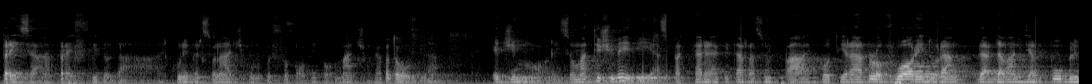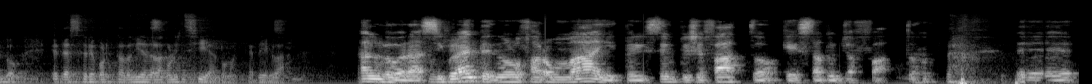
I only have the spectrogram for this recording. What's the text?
presa a prestito da alcuni personaggi come questo comico Maccio Capatonda e Jim Morrison, ma ti ci vedi a spaccare la chitarra sul palco, tirarlo fuori durante, davanti al pubblico ed essere portato via dalla polizia come accadeva? Allora, sicuramente non lo farò mai per il semplice fatto che è stato già fatto. Eh,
